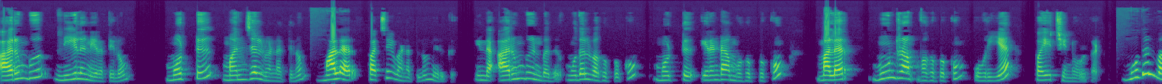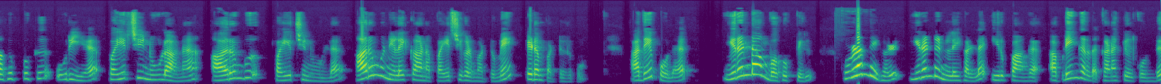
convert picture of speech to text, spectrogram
அரும்பு நீல நிறத்திலும் மொட்டு மஞ்சள் வண்ணத்திலும் மலர் பச்சை வண்ணத்திலும் இருக்கு. இந்த அரும்பு என்பது முதல் வகுப்புக்கும் மொட்டு இரண்டாம் வகுப்புக்கும் மலர் மூன்றாம் வகுப்புக்கும் உரிய பயிற்சி நூல்கள். முதல் வகுப்புக்கு உரிய பயிற்சி நூலான அரும்பு பயிற்சி நூலில் அரும்பு நிலைக்கான பயிற்சிகள் மட்டுமே இடம்பெற்றிருக்கும். அதே போல இரண்டாம் வகுப்பில் குழந்தைகள் இரண்டு நிலைகள்ல இருப்பாங்க அப்படிங்கிறத கணக்கில் கொண்டு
